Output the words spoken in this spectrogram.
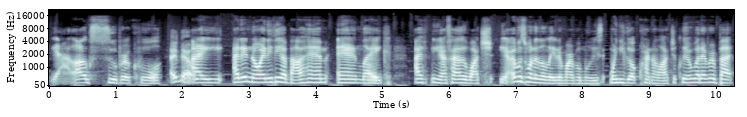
Yeah, that looks super cool. I know. I I didn't know anything about him, and like I you know I finally watched. You know, it was one of the later Marvel movies when you go chronologically or whatever. But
